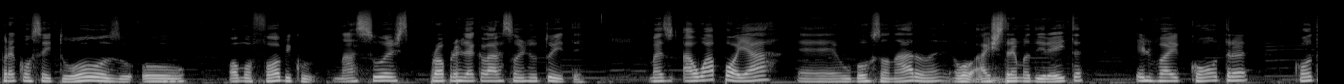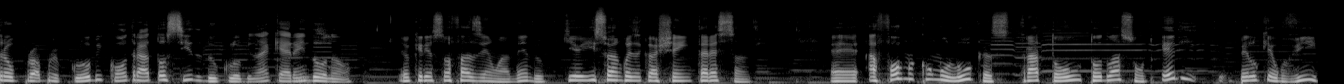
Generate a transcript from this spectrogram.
preconceituoso ou homofóbico nas suas próprias declarações no Twitter, mas ao apoiar é, o Bolsonaro, né, ou a extrema direita, ele vai contra contra o próprio clube, contra a torcida do clube, né, querendo ou não. Eu queria só fazer um adendo, que isso é uma coisa que eu achei interessante. É, a forma como o Lucas tratou todo o assunto. Ele, pelo que eu vi,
